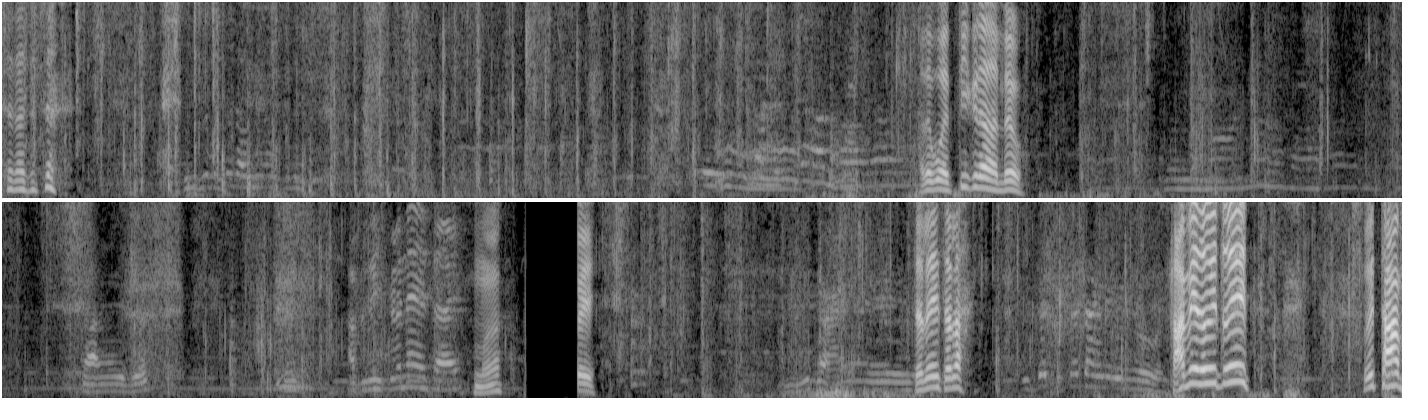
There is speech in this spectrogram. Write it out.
चल चल. अरे वरती इकडे आलं. आपल्या इकडे नाही यायचं आहे. मग? चला ए, चला. थांब ये रोहित रोहित. रोहित थांब.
